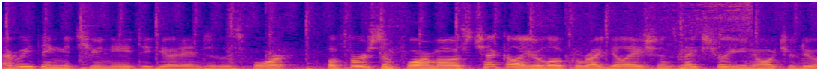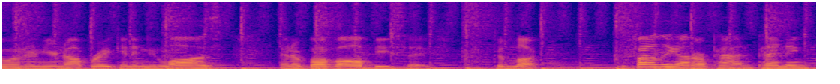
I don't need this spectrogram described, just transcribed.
everything that you need to get into the sport. But first and foremost, check all your local regulations, make sure you know what you're doing and you're not breaking any laws, and above all, be safe. Good luck. We finally got our patent pending,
